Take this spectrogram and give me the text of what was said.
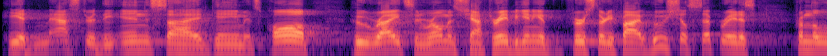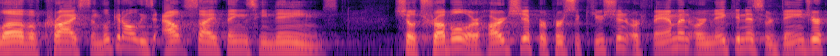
He had mastered the inside game. It's Paul who writes in Romans chapter 8, beginning at verse 35, Who shall separate us from the love of Christ? And look at all these outside things he names Shall trouble or hardship or persecution or famine or nakedness or danger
